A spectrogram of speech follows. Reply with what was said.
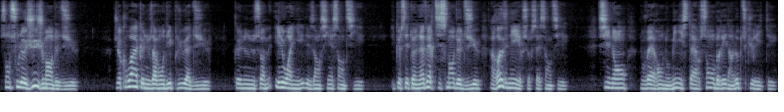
sont sous le jugement de Dieu. Je crois que nous avons déplu à Dieu, que nous nous sommes éloignés des anciens sentiers, et que c'est un avertissement de Dieu à revenir sur ces sentiers. Sinon, nous verrons nos ministères sombrer dans l'obscurité.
